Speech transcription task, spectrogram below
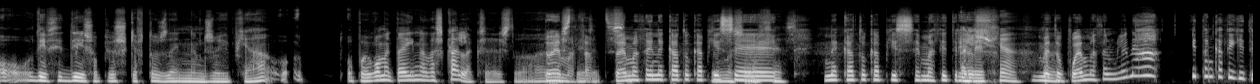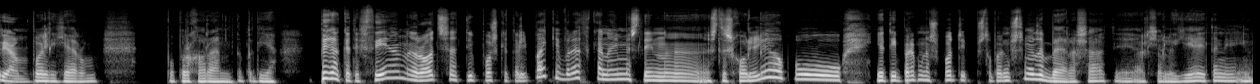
ο διευθυντής, ο οποίος και αυτός δεν είναι ζωή πια, όπου εγώ μετά έγινα δασκάλα, ξέρεις. Το, το έμαθα. Το έμαθα είναι κάτω κάποιες, ε, είναι κάτω κάποιες μαθήτριες. Αλήθεια; Με το που έμαθαν μου λένε «Α, ήταν καθηγητριά μου». Πολύ χαίρομαι που προχωράνε τα παιδιά. Πήγα κατευθείαν, ρώτησα τι, πώς και τα λοιπά και βρέθηκα να είμαι στην, ε, στη σχολή όπου, γιατί πρέπει να σου πω ότι στο πανεπιστήμιο δεν πέρασα τη αρχαιολογία, ήταν η,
